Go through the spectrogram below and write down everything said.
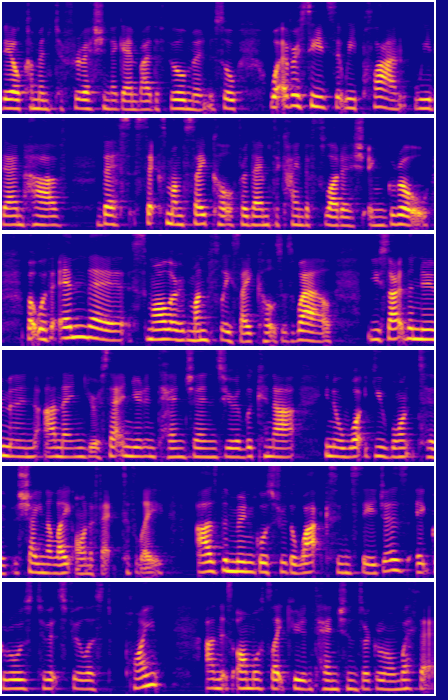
they'll come into fruition again by the full moon. So whatever seeds that we plant, we then have this six month cycle for them to kind of flourish and grow. But within the smaller monthly cycles as well, you start the new moon and then you're setting your intentions, you're looking at, you know, what you want to shine a light on effectively. As the moon goes through the waxing stages, it grows to its fullest point and it's almost like your intentions are growing with it.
